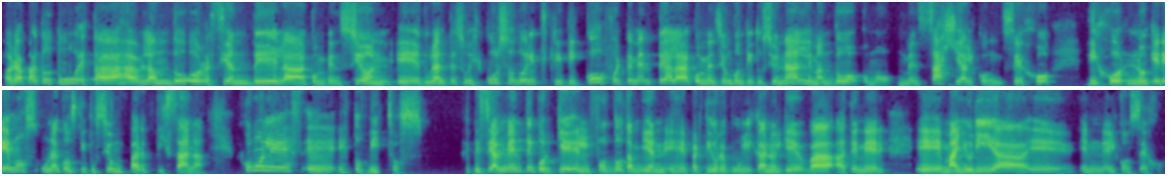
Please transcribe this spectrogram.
Ahora, Pato, tú estabas hablando recién de la convención. Eh, durante su discurso, Boric criticó fuertemente a la convención constitucional, le mandó como un mensaje al Consejo, dijo, no queremos una constitución partisana. ¿Cómo lees eh, estos dichos? Especialmente porque el fondo también es el Partido Republicano el que va a tener eh, mayoría eh, en el Consejo.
